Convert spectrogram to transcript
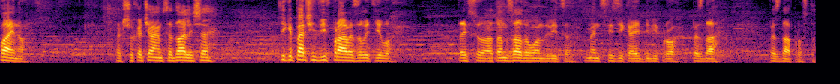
Файно. Так що качаємося далі ще. Тільки перші дві вправи залетіло. Та й все, а там ззаду вон дивіться. Менс фізика бібі про Пизда. Пизда просто.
